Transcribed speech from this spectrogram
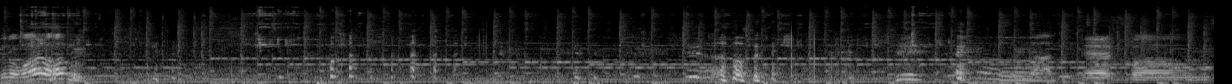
It's been a while, Humber. Headphones.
